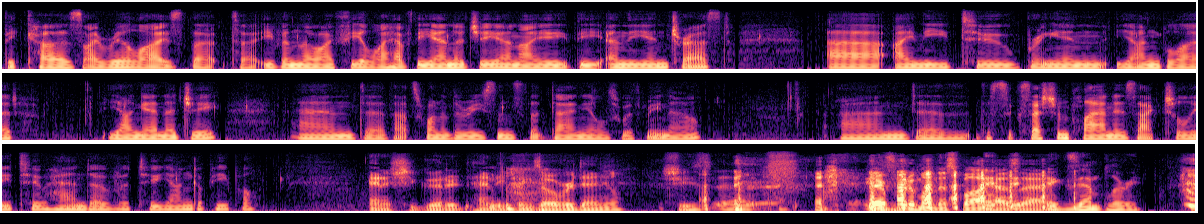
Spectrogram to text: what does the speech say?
because I realize that uh, even though I feel I have the energy and I the and the interest, uh, I need to bring in young blood, young energy, and uh, that's one of the reasons that Daniel's with me now. And uh, the succession plan is actually to hand over to younger people. And is she good at handing things over, Daniel? She's uh, There, put him on the spot. How's that? exemplary.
